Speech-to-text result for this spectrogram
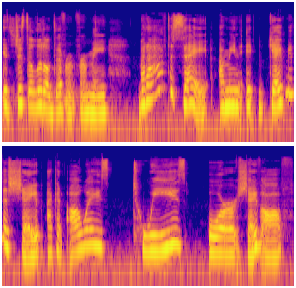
It's just a little different for me. But I have to say, I mean, it gave me the shape. I could always tweeze or shave off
